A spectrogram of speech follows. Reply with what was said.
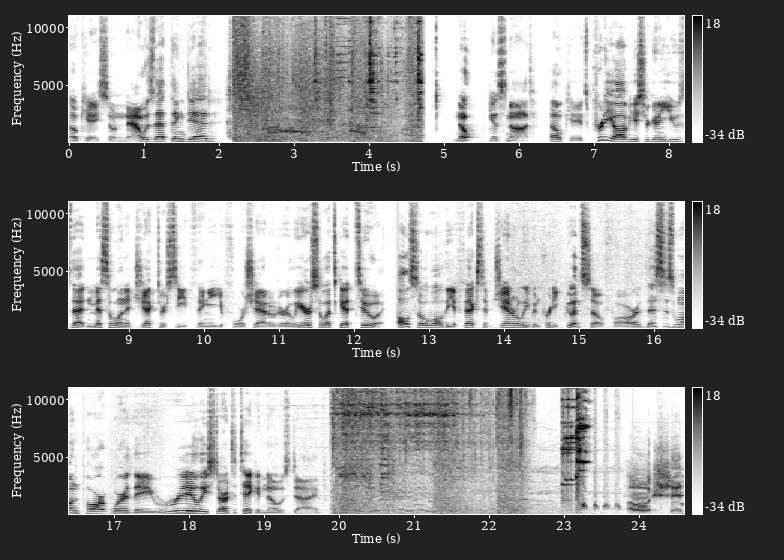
Okay, so now is that thing dead? Nope, guess not. Okay, it's pretty obvious you're gonna use that missile and ejector seat thingy you foreshadowed earlier, so let's get to it. Also, while the effects have generally been pretty good so far, this is one part where they really start to take a nosedive. Oh shit.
